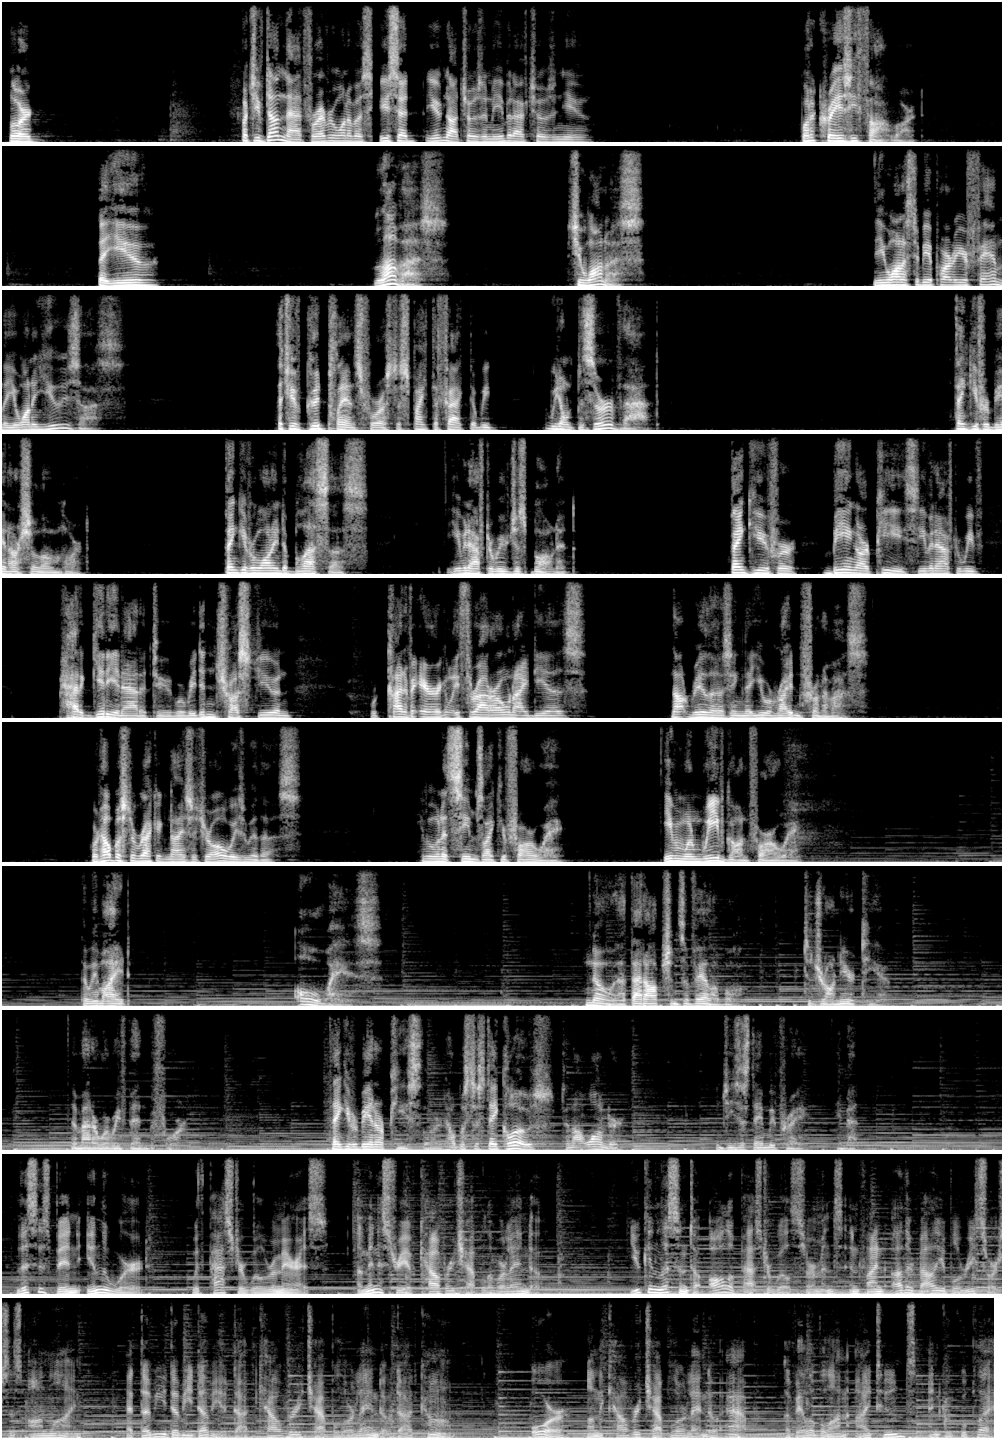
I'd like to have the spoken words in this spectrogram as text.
Lord, but you've done that for every one of us. You said, You've not chosen me, but I've chosen you. What a crazy thought, Lord. That you love us, you want us. You want us to be a part of your family. You want to use us. That you have good plans for us, despite the fact that we, we don't deserve that. Thank you for being our shalom, Lord. Thank you for wanting to bless us, even after we've just blown it. Thank you for being our peace, even after we've had a Gideon attitude where we didn't trust you and we're kind of arrogantly threw out our own ideas, not realizing that you were right in front of us. Lord, help us to recognize that you're always with us, even when it seems like you're far away, even when we've gone far away. That we might always know that that option's available to draw near to you, no matter where we've been before. Thank you for being our peace, Lord. Help us to stay close, to not wander. In Jesus' name we pray. Amen. This has been In the Word with Pastor Will Ramirez, a ministry of Calvary Chapel of Orlando. You can listen to all of Pastor Will's sermons and find other valuable resources online at www.calvarychapelorlando.com or on the Calvary Chapel Orlando app, available on iTunes and Google Play.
